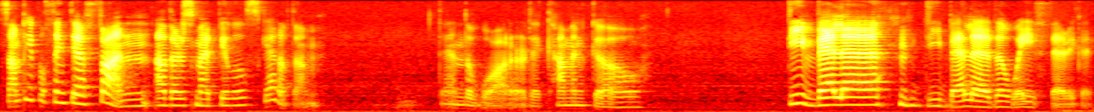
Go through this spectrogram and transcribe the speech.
Some people think they're fun, others might be a little scared of them. Then the water, they come and go. Die Welle, die Welle, the wave, very good.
